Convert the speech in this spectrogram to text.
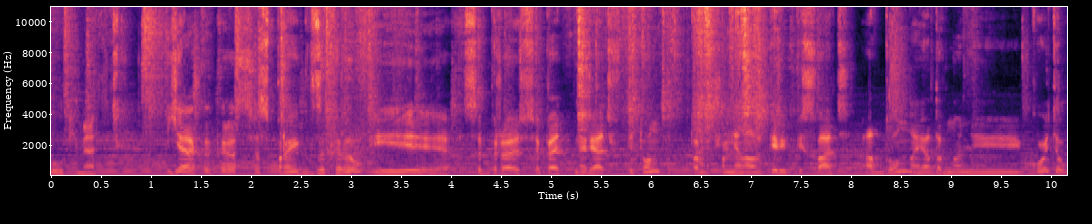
булки мять. Я как раз сейчас проект закрыл и собираюсь опять нырять в питон, потому что мне надо переписать аддон, а я давно не кодил.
